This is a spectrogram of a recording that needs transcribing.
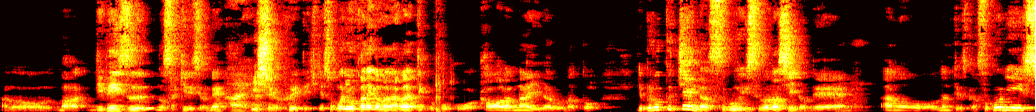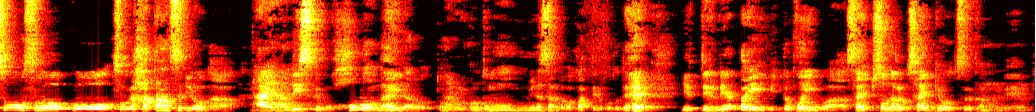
あの、まあ、ディフェンスの先ですよね。はいはい一種が増えてきて、そこにお金がまあ流れていく方向は変わらないだろうなと。で、ブロックチェーンがすごい素晴らしいので、あの、なんていうんですか、そこにそうそう、こう、そこが破綻するような、はいはい。リスクもほぼないだろうということも皆さんが分かっていることで言ってるんで、やっぱりビットコインは最その中でも最強通貨なので、うん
